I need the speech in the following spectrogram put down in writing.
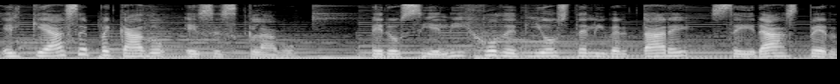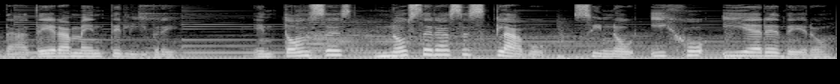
el que hace pecado es esclavo, pero si el Hijo de Dios te libertare, serás verdaderamente libre. Entonces no serás esclavo, sino hijo y heredero.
